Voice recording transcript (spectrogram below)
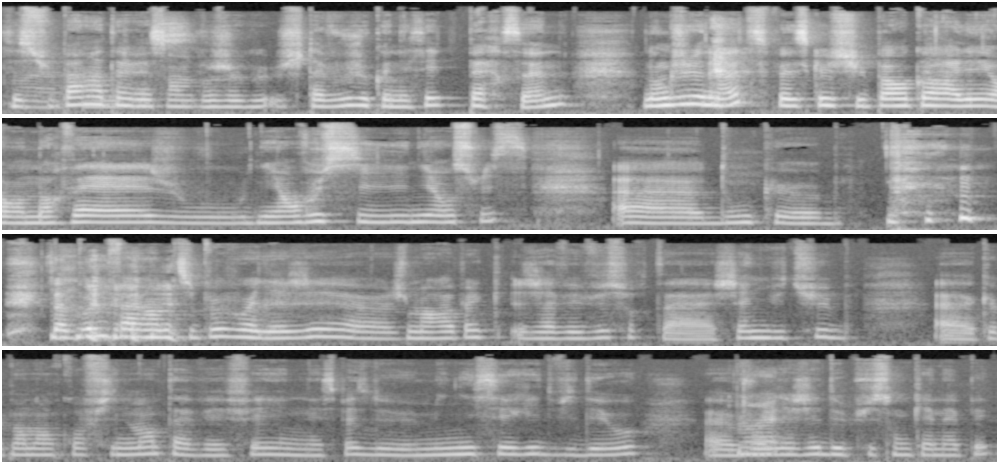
C'est super intéressant. Je, je t'avoue, je connaissais personne. Donc je note parce que je suis pas encore allée en Norvège ou ni en Russie ni en Suisse. Euh, donc euh, ça peut me faire un petit peu voyager. Euh, je me rappelle que j'avais vu sur ta chaîne YouTube que pendant le confinement, tu avais fait une espèce de mini-série de vidéos Voyager depuis son canapé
